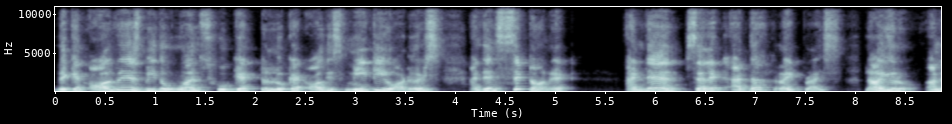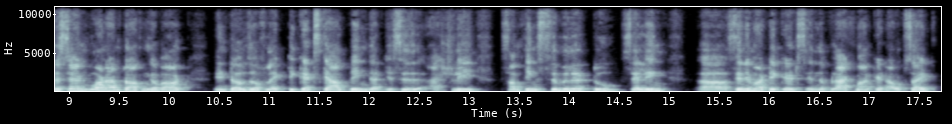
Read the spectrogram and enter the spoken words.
They can always be the ones who get to look at all these meaty orders and then sit on it and then sell it at the right price. Now you understand what i'm talking about in terms of like ticket scalping that this is actually something similar to selling uh, cinema tickets in the black market outside.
